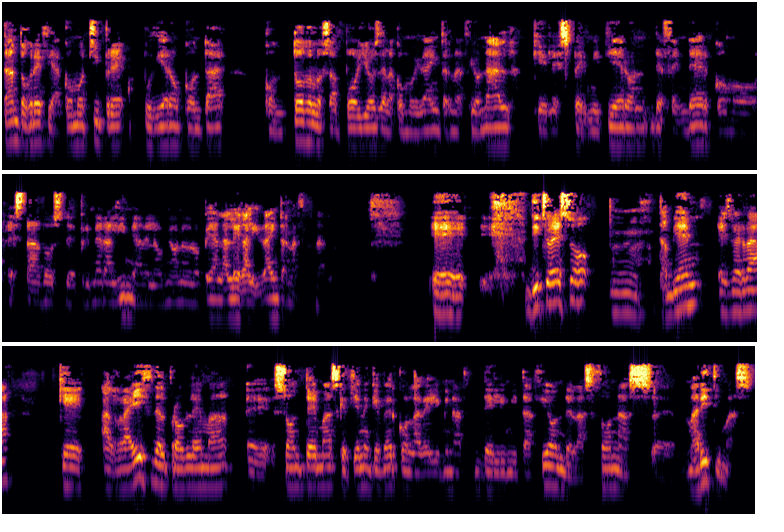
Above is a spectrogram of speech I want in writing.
tanto Grecia como Chipre pudieron contar con todos los apoyos de la comunidad internacional que les permitieron defender como estados de primera línea de la Unión Europea la legalidad internacional. Eh, dicho eso, mm, también es verdad que a raíz del problema eh, son temas que tienen que ver con la delimitación de las zonas eh, marítimas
